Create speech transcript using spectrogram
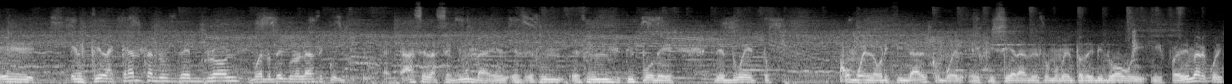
eh, el que la canta no es Dave Grohl, bueno Dave Grohl hace, la segunda, es, un, tipo de, dueto. Como el original, como el, que hicieran en su momento David Bowie y Freddie Mercury,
